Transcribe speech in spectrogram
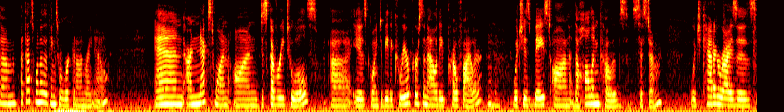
um, but that's one of the things we're working on right now. And our next one on discovery tools uh, is going to be the Career Personality Profiler, which is based on the Holland Codes system, which categorizes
